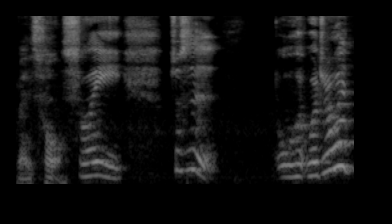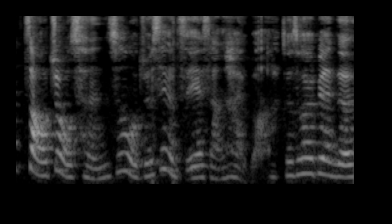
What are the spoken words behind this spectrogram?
没错，所以就是我我觉得会造就成，就是我觉得是一个职业伤害吧，就是会变得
